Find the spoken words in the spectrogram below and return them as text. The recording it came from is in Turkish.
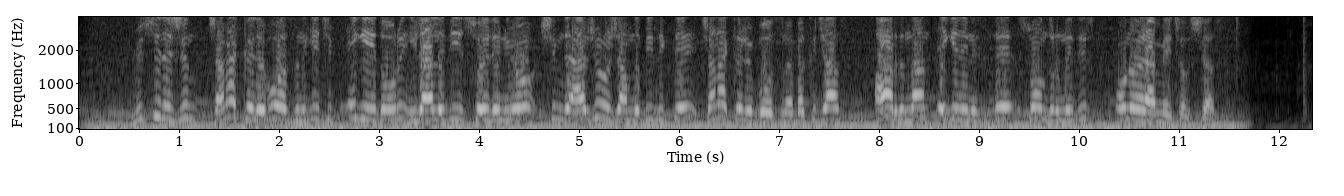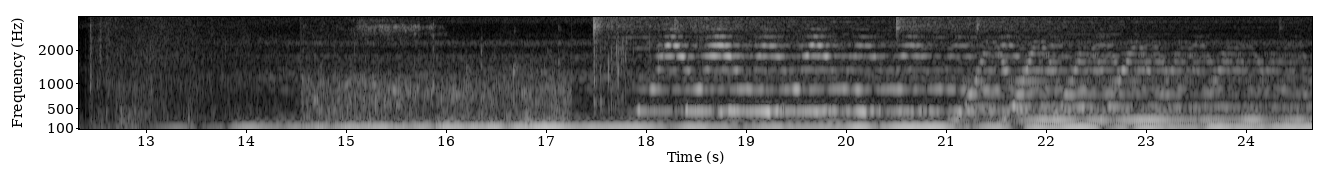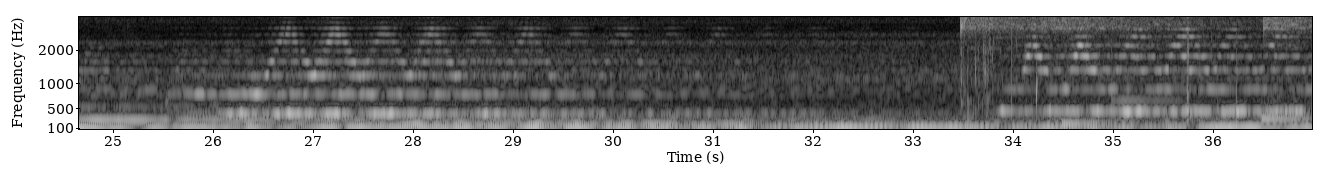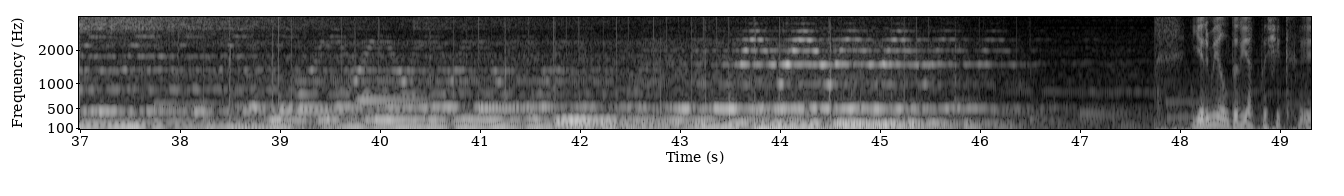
Müsilaj'ın Çanakkale Boğazı'nı geçip Ege'ye doğru ilerlediği söyleniyor. Şimdi Ercan Hocam'la birlikte Çanakkale Boğazı'na bakacağız. Ardından Ege Denizi'nde son durum nedir onu öğrenmeye çalışacağız. 20 yıldır yaklaşık e,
